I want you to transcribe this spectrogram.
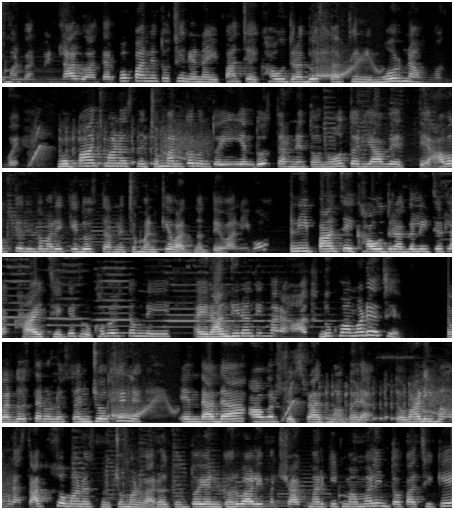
જમાડવાની હોય. લાલુ, આ તાર પપ્પાને તો છે ને એના એ પાંચેય ખાઉદરા દોસ્તાર છે ને મોરના મોર હોય. હું પાંચ માણસને જમવાન કરું ને તો એ એને દોસ્તારને તો નો તરી આવે જ તે. આ વખતે હું તમારે એકે દોસ્તારને જમવાન કેવા જ નથી દેવાની, હો. અને પાંચે ખાઉદરા ગલી જેટલા ખાય છે, કેટલું ખબર છે તમને અહીં રાંધી રાંધીને મારા હાથ દુખવા મળે છે? તમારા દોસ્તાર ઓલો સંજો છે ને એન દાદા આ વર્ષે શ્રાદ્ધમાં ભળ્યા. તો વાડીમાં હમણાં સાતસો માણસનો જમણવાર હતો તો એને ઘરવાળી મને શાક માર્કેટમાં મળીને તો પાછી કે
